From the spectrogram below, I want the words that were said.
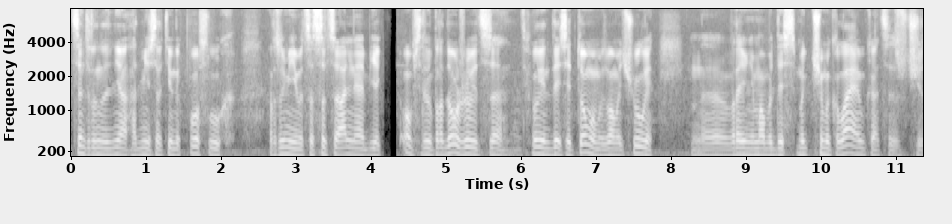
центру надання адміністративних послуг. Розуміємо, це соціальний об'єкт. Обстріли продовжуються. Хвилин 10 тому ми з вами чули е, в районі, мабуть, десь чи Миколаївка, це чи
